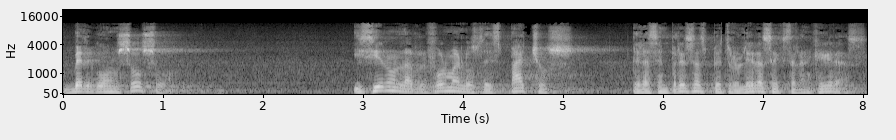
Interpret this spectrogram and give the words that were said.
vergonzoso. Hicieron la reforma en los despachos de las empresas petroleras extranjeras.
